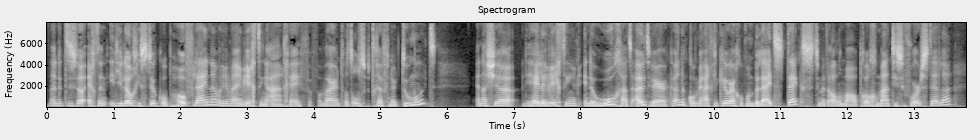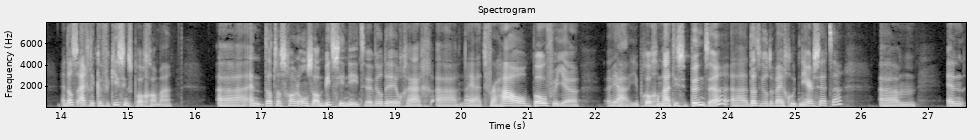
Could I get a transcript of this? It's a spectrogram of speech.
Nou, dit is wel echt een ideologisch stuk op hoofdlijnen, waarin wij een richting aangeven van waar het wat ons betreft naartoe moet. En als je die hele richting in de hoe gaat uitwerken, dan kom je eigenlijk heel erg op een beleidstekst met allemaal programmatische voorstellen. En dat is eigenlijk een verkiezingsprogramma. Uh, en dat was gewoon onze ambitie niet. We wilden heel graag uh, nou ja, het verhaal boven je, uh, ja, je programmatische punten. dat wilden wij goed neerzetten. Um, en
